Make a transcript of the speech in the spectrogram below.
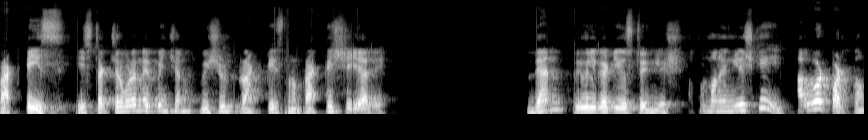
practice ఈ స్ట్రక్చర్ కూడా నేర్పించాను. వీ షుడ్ ప్రాక్టీస్ మనం ప్రాక్టీస్ చేయాలి. Then we will get used to English అప్పుడు మనం ఇంగ్లీష్కి అలవాటు పడతాం.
